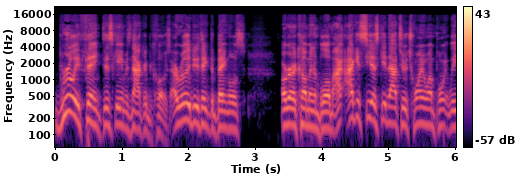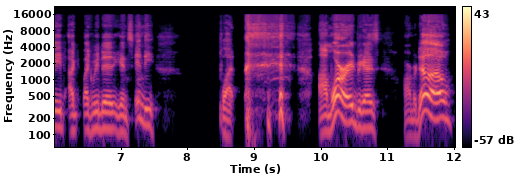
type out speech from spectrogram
really think this game is not going to be close. I really do think the Bengals are going to come in and blow them. I, I can see us getting out to a 21 point lead like, we did against Indy, but I'm worried because Armadillo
